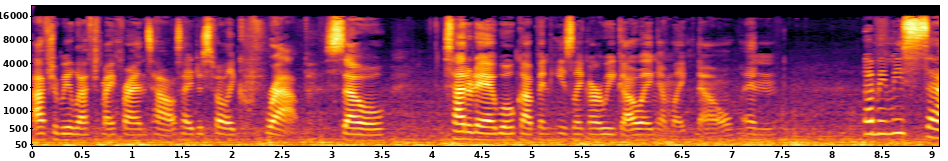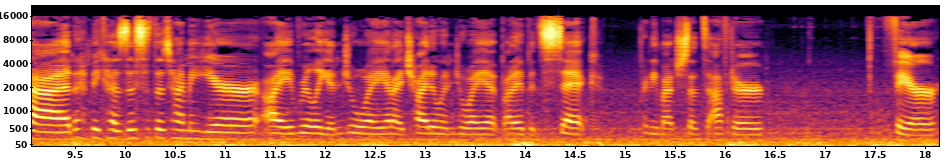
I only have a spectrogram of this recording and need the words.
after we left my friend's house. I just felt like crap. So saturday i woke up and he's like are we going? I'm like no. And that made me sad because this is the time of year I really enjoy and I try to enjoy it, but I've been sick pretty much since after fair.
